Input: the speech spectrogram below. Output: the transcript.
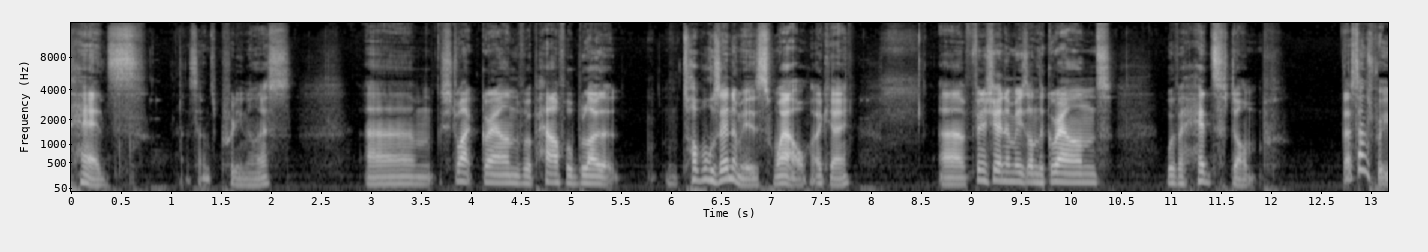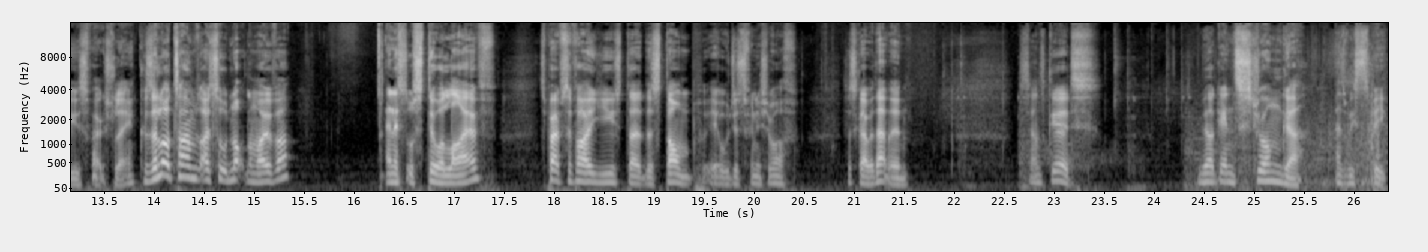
heads. That sounds pretty nice. Um, strike ground with a powerful blow that topples enemies. Wow, okay. Uh, finish enemies on the ground with a head stomp. That sounds pretty useful actually, because a lot of times I sort of knock them over, and of still alive. So perhaps if I use the, the stomp, it will just finish them off. Let's go with that then. Sounds good. We are getting stronger as we speak.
